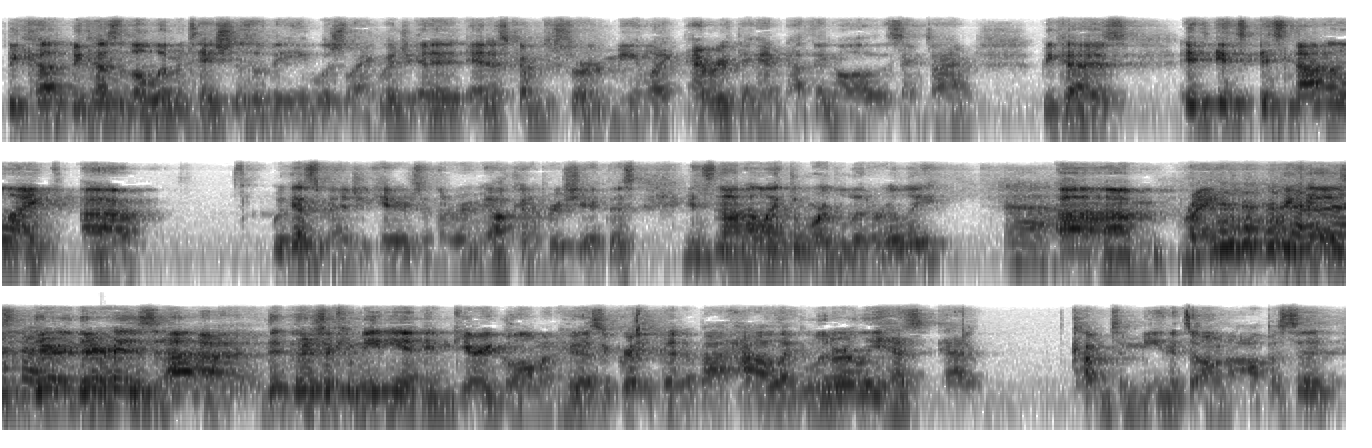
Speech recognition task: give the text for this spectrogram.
because because of the limitations of the English language, it, it has come to sort of mean like everything and nothing all at the same time. Because it, it's it's not unlike um, we got some educators in the room. Y'all can appreciate this. It's not unlike the word literally. Um, right? Because there, there is uh, there's a comedian named Gary Gulman who has a great bit about how like literally has uh, come to mean its own opposite,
